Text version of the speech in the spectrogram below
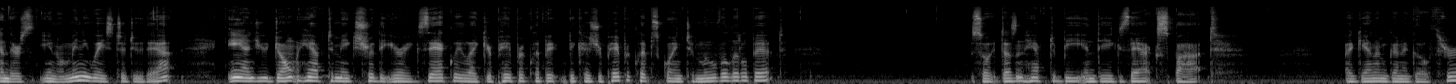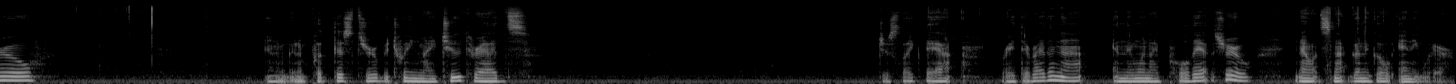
And there's, you know, many ways to do that. And you don't have to make sure that you're exactly like your paper clip because your paper clip's going to move a little bit. So it doesn't have to be in the exact spot. Again, I'm going to go through and I'm going to put this through between my two threads. Just like that, right there by the knot. And then when I pull that through, now it's not going to go anywhere.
